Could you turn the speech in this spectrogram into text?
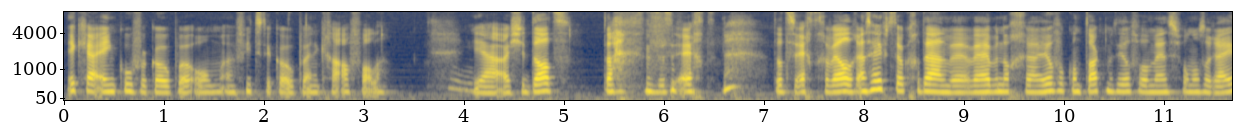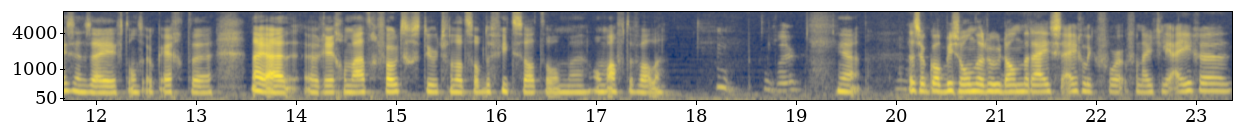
ik ga één koe verkopen om een fiets te kopen en ik ga afvallen. Ja, als je dat, dat, dat is echt... Dat is echt geweldig. En ze heeft het ook gedaan. We, we hebben nog eh, heel veel contact met heel veel mensen van onze reis. En zij heeft ons ook echt eh, nou ja, eh, regelmatig foto's gestuurd van dat ze op de fiets zat om, eh, om af te vallen. Leuk. Ja. Dat is ook wel bijzonder hoe dan de reis eigenlijk voor, vanuit jullie eigen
